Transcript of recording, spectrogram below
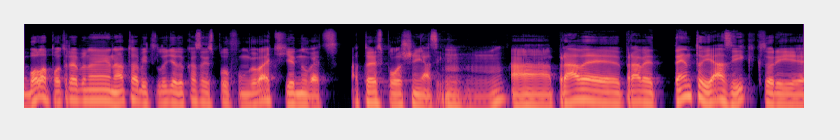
bolo potrebné na to, aby tí ľudia dokázali spolu fungovať jednu vec a to je spoločný jazyk. Mm-hmm. A práve, práve tento jazyk, ktorý je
